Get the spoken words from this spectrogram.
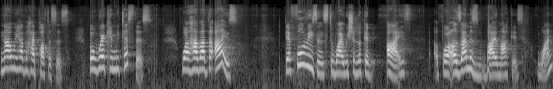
now we have a hypothesis. But where can we test this? Well, how about the eyes? There are four reasons to why we should look at eyes for Alzheimer's biomarkers. One,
